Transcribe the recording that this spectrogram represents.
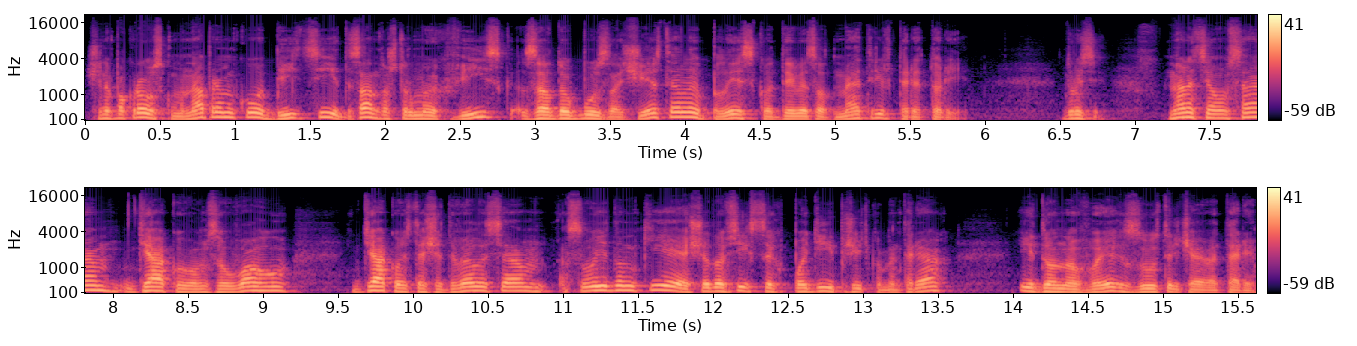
що на Покровському напрямку бійці десантно-штурмових військ за добу зачистили близько 900 метрів території. Друзі, на цьому все. Дякую вам за увагу. Дякую за те, що дивилися. Свої думки щодо всіх цих подій пишіть в коментарях. І до нових зустрічей в етері.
